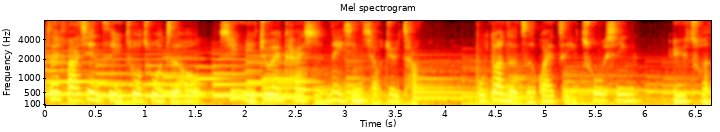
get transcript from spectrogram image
在发现自己做错之后，心里就会开始内心小剧场，不断地责怪自己粗心、愚蠢，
